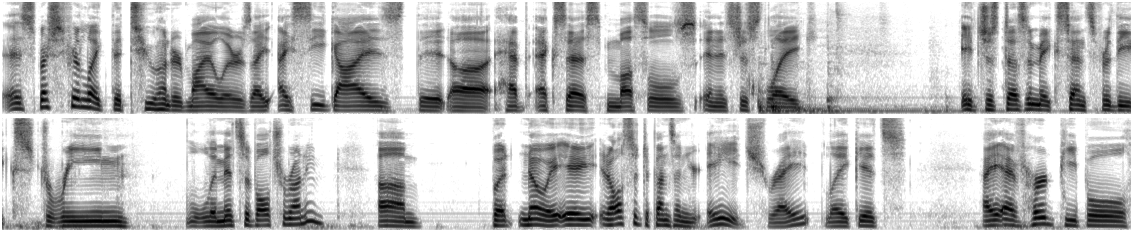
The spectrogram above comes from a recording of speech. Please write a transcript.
especially for like the 200 milers i i see guys that uh have excess muscles and it's just like it just doesn't make sense for the extreme limits of ultra running um but no it, it also depends on your age right like it's i i've heard people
